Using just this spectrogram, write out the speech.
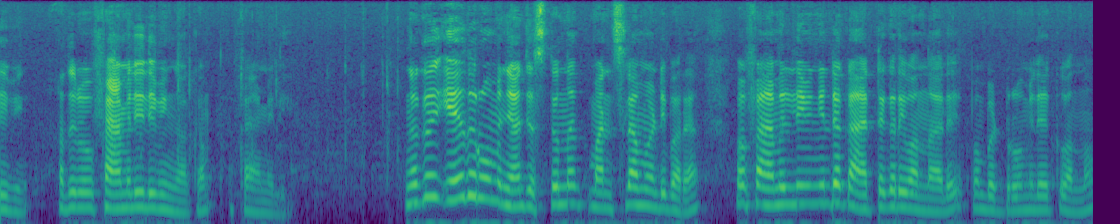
ലിവിങ് അതൊരു ഫാമിലി ലിവിങ് ആക്കാം ഫാമിലി നിങ്ങൾക്ക് ഏത് റൂം ഞാൻ ജസ്റ്റ് ഒന്ന് മനസ്സിലാൻ വേണ്ടി പറയാം. അപ്പോൾ ഫാമിലി ലിവിങ്ങിന്റെ കാറ്റഗറി വന്നാൽ ഇപ്പം ബെഡ്റൂമിലേക്ക് വന്നു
